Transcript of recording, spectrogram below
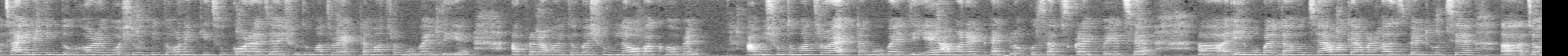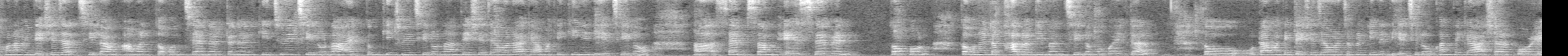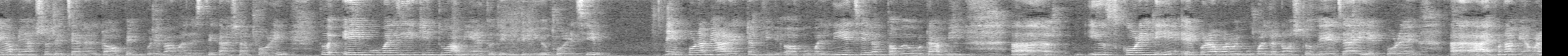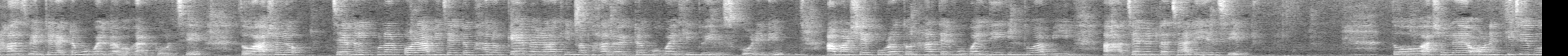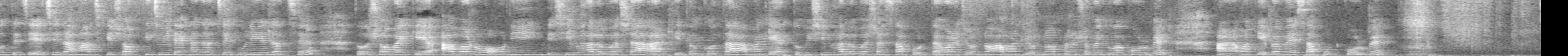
চাইলে কিন্তু ঘরে বসেও কিন্তু অনেক কিছু করা যায়। শুধুমাত্র একটা মাত্র মোবাইল দিয়ে। আপনারা হয়তো বা শুনলে অবাক হবেন। আমি শুধুমাত্র একটা মোবাইল দিয়ে আমার এক এক লক্ষ সাবস্ক্রাইব হয়েছে। এই মোবাইলটা হচ্ছে আমাকে আমার হাজব্যান্ড হচ্ছে যখন আমি দেশে যাচ্ছিলাম, আমার তখন চ্যানেল ট্যানেল কিছুই ছিল না, একদম কিছুই ছিল না। দেশে যাওয়ার আগে আমাকে কিনে দিয়েছিল স্যামসাং এ সেভেন তখন। তখন এটা ভালো ডিমান্ড ছিল মোবাইলটার। তো ওটা আমাকে দেশে যাওয়ার জন্য কিনে দিয়েছিল। ওখান থেকে আসার পরে আমি আসলে চ্যানেলটা ওপেন করি বাংলাদেশ থেকে আসার পরেই। তো এই মোবাইল দিয়ে কিন্তু আমি এতদিন ভিডিও করেছি। এরপর আমি আরেকটা ভিডিও মোবাইল নিয়েছিলাম, তবে ওটা আমি ইউজ করিনি। এরপর আমার ওই মোবাইলটা নষ্ট হয়ে যায়। এরপরে এখন আমি আমার হাজব্যান্ডের একটা মোবাইল ব্যবহার করছি। তো আসলে চ্যানেল খোলার পরে আমি যে একটা ভালো ক্যামেরা কিংবা ভালো একটা মোবাইল কিন্তু ইউজ করিনি। আমার সেই পুরাতন হাতের মোবাইল দিয়ে কিন্তু আমি চ্যানেলটা চালিয়েছি। তো আসলে অনেক কিছুই বলতে চেয়েছিলাম। আজকে সব কিছুই দেখা যাচ্ছে, গুলিয়ে যাচ্ছে। তো সবাইকে আবারও অনেক বেশি ভালোবাসা আর কৃতজ্ঞতা। আমাকে এত বেশি ভালোবাসা সাপোর্ট দেওয়ার জন্য। আমার জন্য আপনারা সবাই দোয়া করবেন আর আমাকে এভাবেই সাপোর্ট করবেন।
